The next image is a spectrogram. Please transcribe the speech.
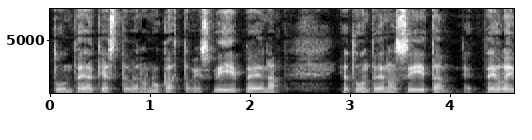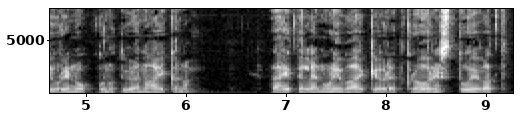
tunteja kestävänä nukahtamisviipeenä ja tunteena siitä, ettei ole juuri nukkunut yön aikana. Vähitellen univaikeudet kroonistuivat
